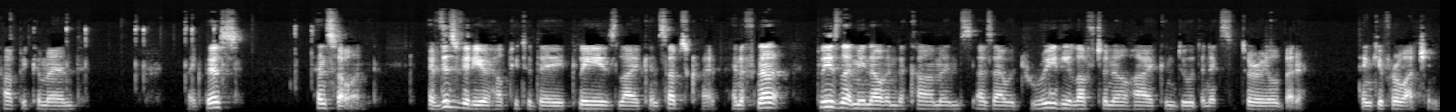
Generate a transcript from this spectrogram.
copy command like this and so on. If this video helped you today, please like and subscribe. And if not, please let me know in the comments as I would really love to know how I can do the next tutorial better. Thank you for watching.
